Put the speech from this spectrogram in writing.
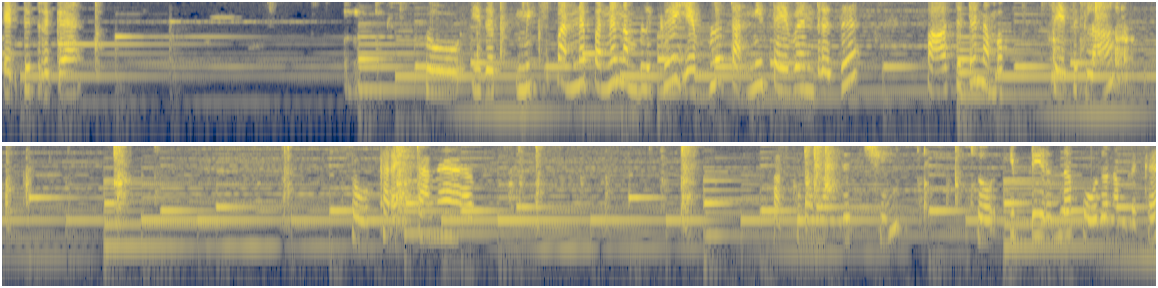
எடுத்துட்டு இருக்கேன் ஸோ இதை மிக்ஸ் பண்ண பண்ண நம்மளுக்கு எவ்வளோ தண்ணி தேவைன்றது பார்த்துட்டு நம்ம சேர்த்துக்கலாம் ஸோ கரெக்டான பக்குவம் வந்துச்சு. ஸோ இப்படி இருந்தா போதும் நம்மளுக்கு.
